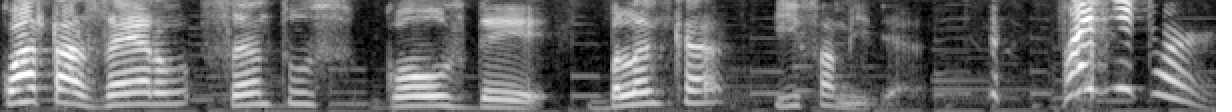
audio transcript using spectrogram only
4x0 Santos, gols de Blanca e família. Vai, Vitor.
